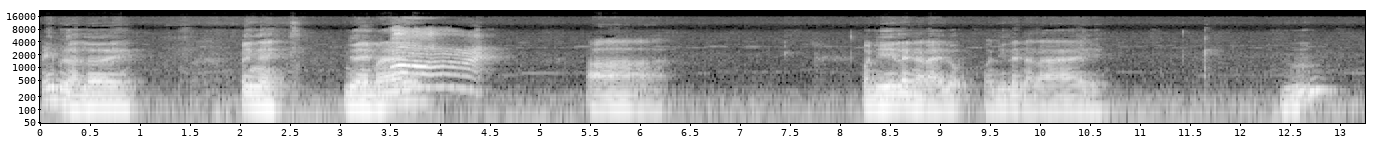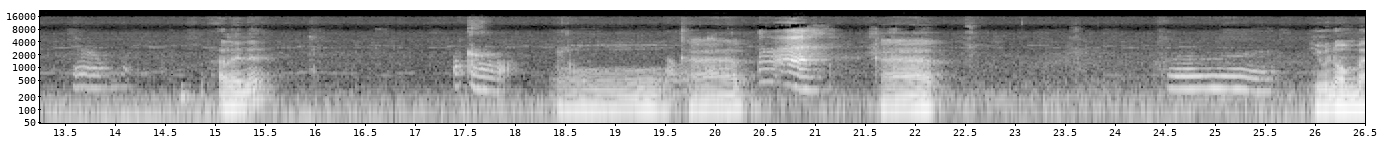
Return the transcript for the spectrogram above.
ไม่เบื่อเลย เป็นไง เหนื่อยไหม วันนี้เล่นอะไรลูก วันนี้เล่นอะไรหืมอะไรนะโอ้ครับ ครับ หิวนมไหม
